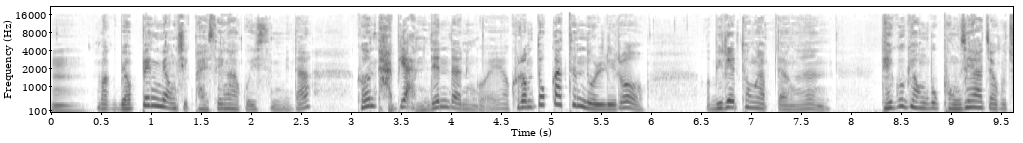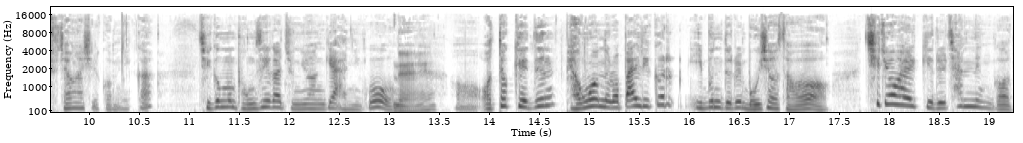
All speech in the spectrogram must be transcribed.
음. 막 몇백 명씩 발생하고 있습니다. 그건 답이 안 된다는 거예요. 그럼 똑같은 논리로 미래통합당은 대구 경북 봉쇄하자고 주장하실 겁니까? 지금은 봉쇄가 중요한 게 아니고 네. 어, 어떻게든 병원으로 빨리 끌 이분들을 모셔서 치료할 길을 찾는 것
